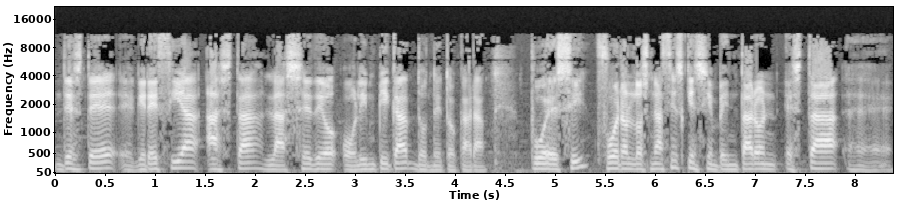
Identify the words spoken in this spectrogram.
desde eh, Grecia hasta la sede olímpica donde tocara. Pues sí, fueron los nazis quienes inventaron esta, eh,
